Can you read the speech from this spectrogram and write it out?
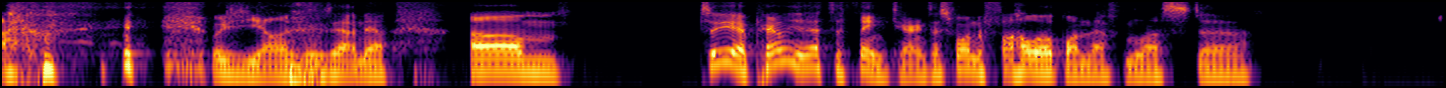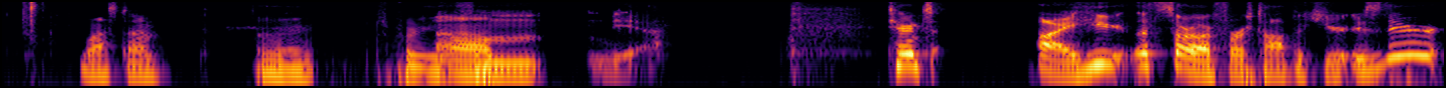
a. I don't, we're just yelling things out now. Um, so yeah, apparently that's a thing, Terrence. I just wanted to follow up on that from last uh last time. all right, it's pretty. Um, yeah, Terrence. All right, here. Let's start our first topic here. Is there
